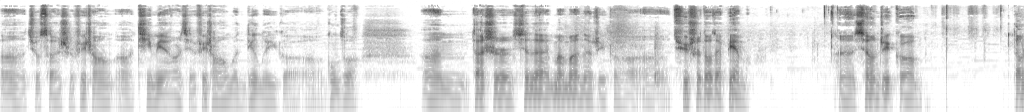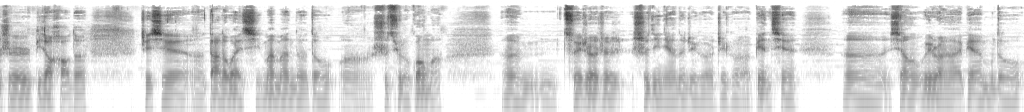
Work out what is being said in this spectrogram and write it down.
嗯，就算是非常呃体面而且非常稳定的一个工作，嗯，但是现在慢慢的这个呃趋势都在变嘛，嗯，像这个当时比较好的这些呃大的外企，慢慢的都呃失去了光芒。嗯，随着这十几年的这个这个变迁，嗯，像微软、IBM 都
